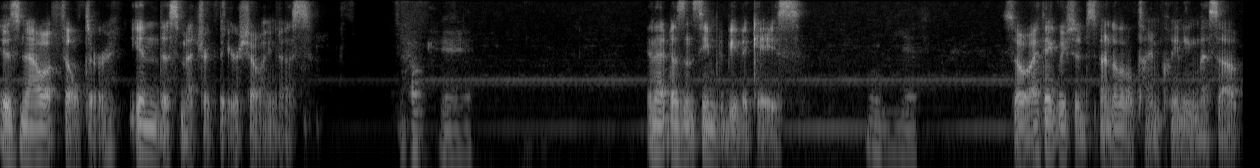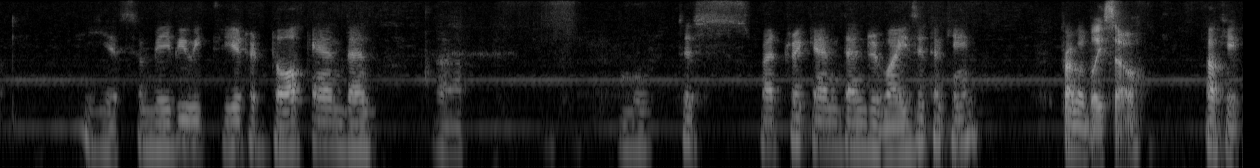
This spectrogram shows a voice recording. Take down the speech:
is now a filter in this metric that you're showing us. Okay. And that doesn't seem to be the case. Yes. So I think we should spend a little time cleaning this up. Yes. So maybe we create a doc and then uh, move this metric and then revise it again. Probably so. Okay,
